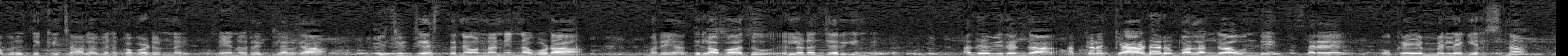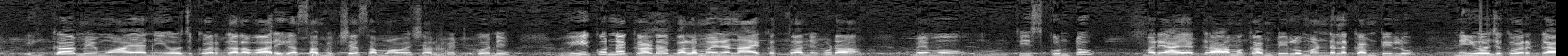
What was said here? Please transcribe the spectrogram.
అభివృద్ధికి చాలా వెనుకబడి ఉన్నాయి. నేను రెగ్యులర్గా విజిట్ చేస్తూనే ఉన్నా. నిన్న కూడా మరి ఆదిలాబాదు వెళ్ళడం జరిగింది. అదేవిధంగా అక్కడ క్యాడర్ బలంగా ఉంది. సరే ఒక ఎమ్మెల్యే గెలిచినా ఇంకా మేము ఆయా నియోజకవర్గాల వారీగా సమీక్ష సమావేశాలు పెట్టుకొని వీకున్న కాడ బలమైన నాయకత్వాన్ని కూడా మేము తీసుకుంటూ మరి ఆయా గ్రామ కమిటీలు మండల కమిటీలు నియోజకవర్గ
